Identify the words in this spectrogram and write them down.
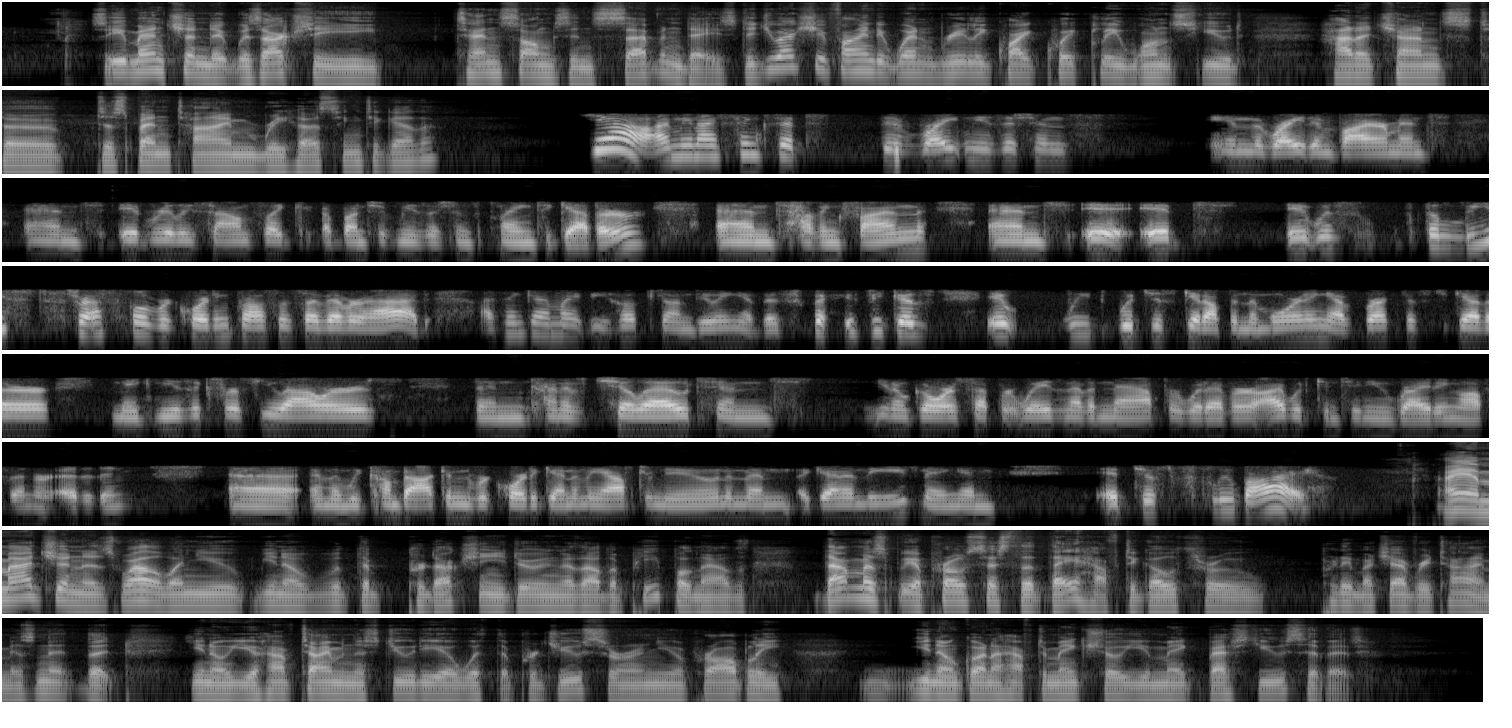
So you mentioned it was actually 10 songs in seven days. Did you actually find it went really quite quickly once you'd had a chance to, to spend time rehearsing together? Yeah, I mean, I think that the right musicians in the right environment – and it really sounds like a bunch of musicians playing together and having fun and it it it was the least stressful recording process I've ever had. I think I might be hooked on doing it this way because it we would just get up in the morning, have breakfast together, make music for a few hours, then kind of chill out and you know go our separate ways and have a nap or whatever. I would continue writing often or editing, uh, and then we come back and record again in the afternoon and then again in the evening, and it just flew by. I imagine as well when you, you know, with the production you're doing with other people now, that must be a process that they have to go through pretty much every time, isn't it? That, you know, you have time in the studio with the producer and you're probably, you know, going to have to make sure you make best use of it.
